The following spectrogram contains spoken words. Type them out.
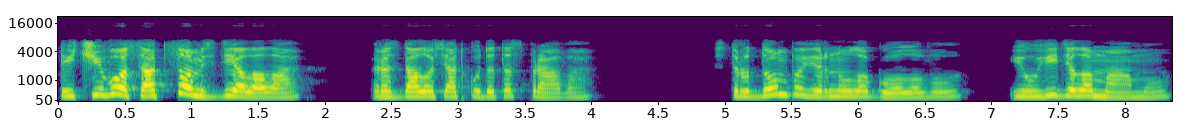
Ты чего с отцом сделала? раздалось откуда-то справа. С трудом повернула голову и увидела маму.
